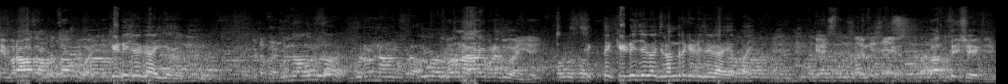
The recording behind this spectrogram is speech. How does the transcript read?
ਇਹ ਬਰਾਤ ਅੰਮ੍ਰਿਤਸਰ ਤੋਂ ਆਈ ਹੈ। ਕਿਹੜੀ ਜਗ੍ਹਾ ਆਈ ਹੈ ਜੀ? ਗੁਰੂ ਨਾਨਕਪੁਰੇ ਤੋਂ ਆਈ ਹੈ ਜੀ। ਤੇ ਕਿਹੜੀ ਜਗ੍ਹਾ ਜਲੰਧਰ ਕਿਹੜੀ ਜਗ੍ਹਾ ਆਏ ਆਪਾਂ? ਜੀ? ਬਸਤੀ ਸ਼ੇਖ ਜੀ।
